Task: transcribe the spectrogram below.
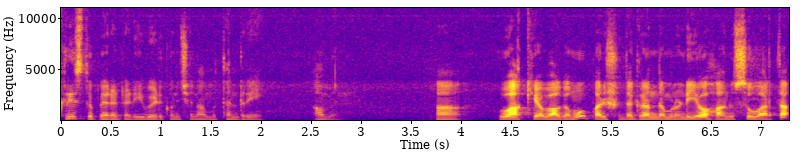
క్రీస్తు పేరటడి వేడుకొనిచున్నాము తండ్రి. ఆమెన్. వాక్య భాగము పరిశుద్ధ గ్రంథము నుండి యోహాను సువార్త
